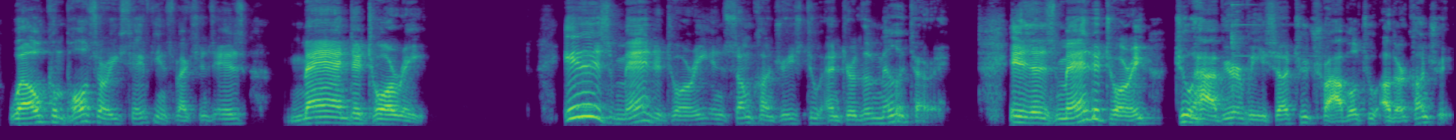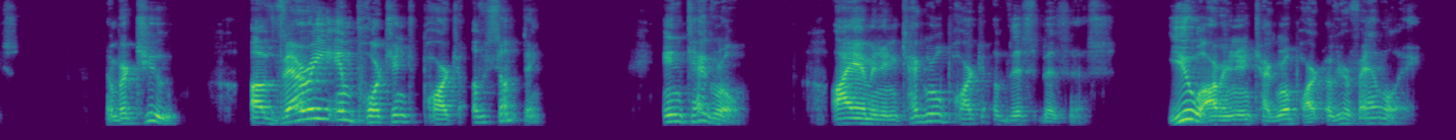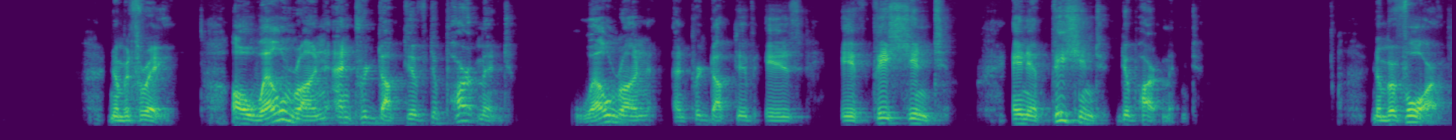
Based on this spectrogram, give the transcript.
Well, compulsory safety inspections is mandatory. It is mandatory in some countries to enter the military. It is mandatory to have your visa to travel to other countries. Number two, a very important part of something. Integral. I am an integral part of this business. You are an integral part of your family. Number three, a well run and productive department. Well run and productive is efficient. An efficient department. Number four,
